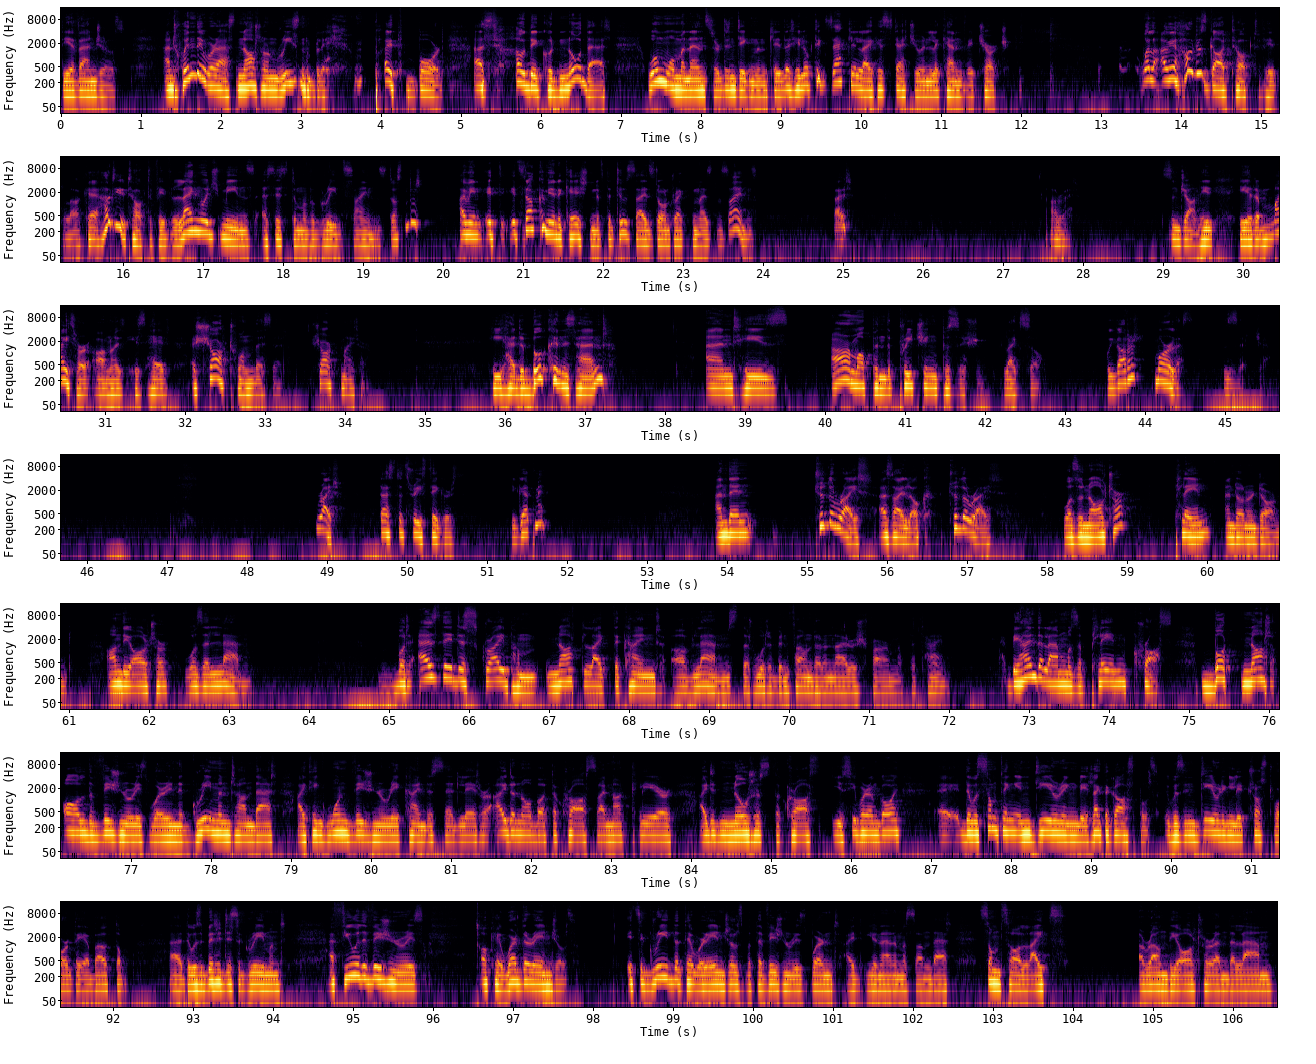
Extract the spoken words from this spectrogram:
the evangelist. And when they were asked, not unreasonably, by the board as to how they could know that, one woman answered indignantly that he looked exactly like his statue in Lecanvey Church. Well, I mean, how does God talk to people, okay? How do you talk to people? Language means a system of agreed signs, doesn't it? I mean, it, it's not communication if the two sides don't recognize the signs, right? All right. St. John. He, he had a mitre on his head, a short one, they said, short mitre. He had a book in his hand and his arm up in the preaching position, like so. We got it? More or less. This is it, yeah. Right. That's the three figures. You get me? And then to the right, as I look, to the right was an altar, plain and unadorned. On the altar was a lamb. But as they describe him, not like the kind of lambs that would have been found on an Irish farm at the time. Behind the lamb was a plain cross, but not all the visionaries were in agreement on that. I think one visionary kind of said later, I don't know about the cross, I'm not clear, I didn't notice the cross. You see where I'm going? Uh, there was something endearingly, like the Gospels, it was endearingly trustworthy about them. Uh, there was a bit of disagreement. A few of the visionaries, okay, were there angels? It's agreed that there were angels, but the visionaries weren't unanimous on that. Some saw lights around the altar and the lamb.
